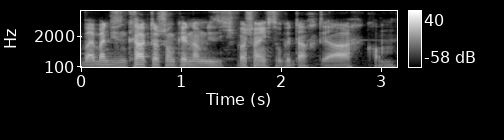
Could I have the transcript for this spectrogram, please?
weil man diesen Charakter schon kennt, haben die sich wahrscheinlich so gedacht, ja, komm,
